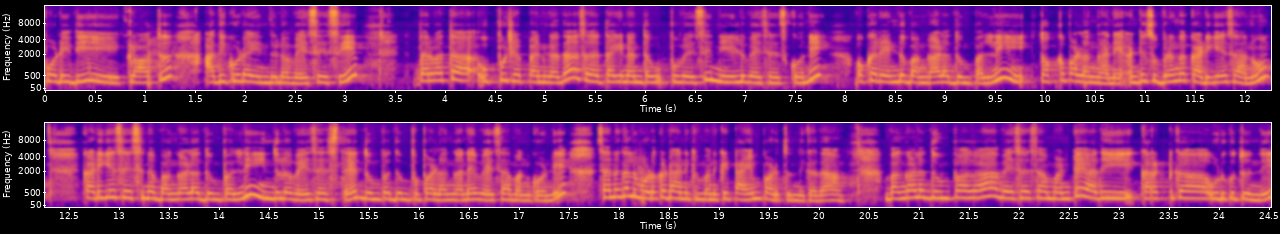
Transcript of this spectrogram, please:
పొడిది క్లాత్ అది కూడా ఇందులో వేసేసి తర్వాత ఉప్పు చెప్పాను కదా సో తగినంత ఉప్పు వేసి నీళ్ళు వేసేసుకొని ఒక రెండు బంగాళాదుంపల్ని తొక్కపళ్ళంగానే అంటే శుభ్రంగా కడిగేసాను కడిగేసేసిన బంగాళాదుంపల్ని ఇందులో వేసేస్తే దుంప దుంప పళ్ళంగానే వేసామనుకోండి శనగలు ఉడకడానికి మనకి టైం పడుతుంది కదా. బంగాళాదుంపగా వేసేసామంటే అది కరెక్ట్గా ఉడుకుతుంది.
